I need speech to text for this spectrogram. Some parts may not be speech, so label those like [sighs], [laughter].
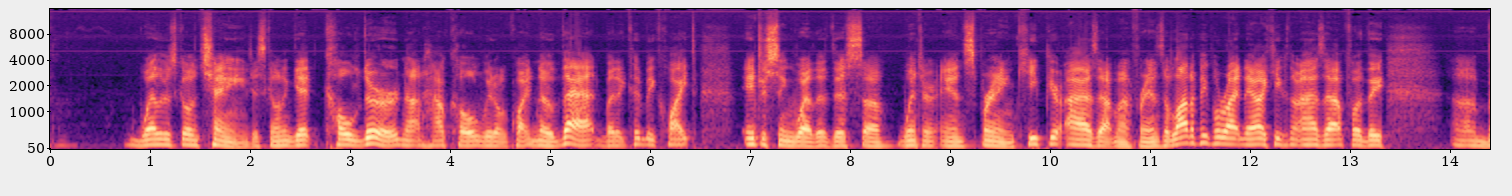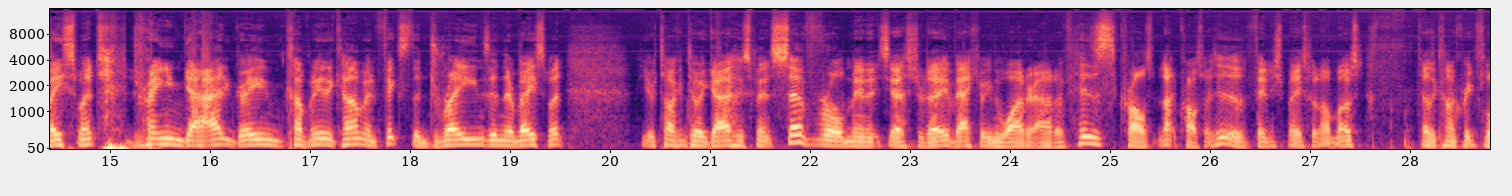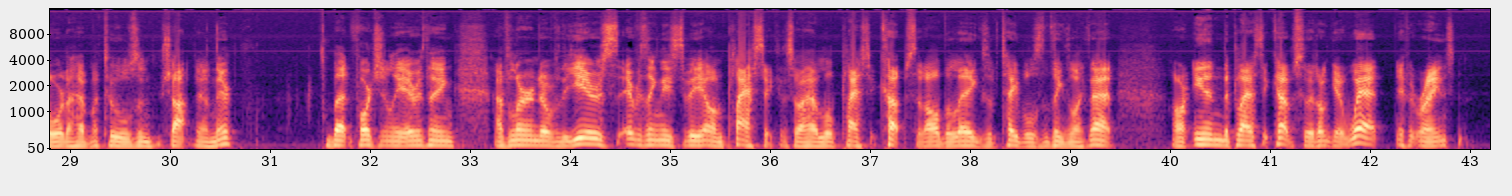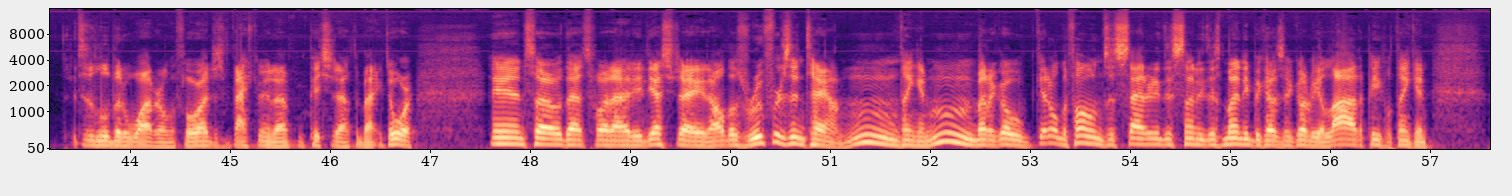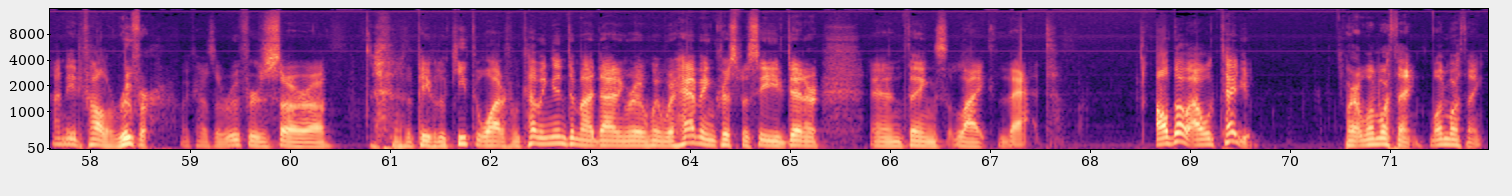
weather is going to change. It's going to get colder. Not how cold, we don't quite know that, but it could be quite interesting weather this uh, winter and spring. Keep your eyes out, my friends. A lot of people right now are keeping their eyes out for the uh, basement [laughs] drain guy, drain company to come and fix the drains in their basement. You're talking to a guy who spent several minutes yesterday vacuuming the water out of his crawl, not crawl space, his finished basement almost. Has a concrete floor to have my tools and shop down there. But fortunately, everything I've learned over the years, everything needs to be on plastic. And so I have little plastic cups that all the legs of tables and things like that are in the plastic cups so they don't get wet if it rains there's a little bit of water on the floor. I just vacuum it up and pitch it out the back door. And so that's what I did yesterday. And all those roofers in town, mm, thinking, mm, better go get on the phones this Saturday, this Sunday, this Monday, because there's going to be a lot of people thinking, I need to call a roofer because the roofers are uh, [laughs] the people who keep the water from coming into my dining room when we're having Christmas Eve dinner and things like that. Although I will tell you, all right, one more thing, one more thing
